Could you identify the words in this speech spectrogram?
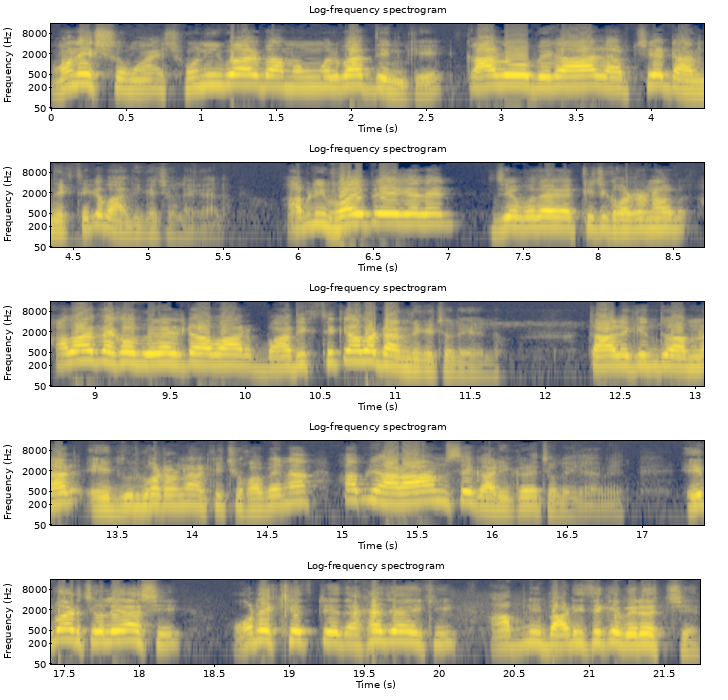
অনেক সময় শনিবার বা মঙ্গলবার দিনকে কালো বেড়াল আপছে ডান দিক থেকে বাঁ দিকে চলে গেল। আপনি ভয় পেয়ে গেলেন যে বোধহয় কিছু ঘটনা হবে। আবার দেখো বেড়ালটা আবার বাঁ দিক থেকে আবার ডান দিকে চলে এলো। তাহলে কিন্তু আপনার এই দুর্ঘটনার কিছু হবে না, আপনি আরামসে গাড়ি করে চলে যাবেন। এবার চলে আসি। অনেক ক্ষেত্রে দেখা যায় কি, আপনি বাড়ি থেকে বেরোচ্ছেন।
